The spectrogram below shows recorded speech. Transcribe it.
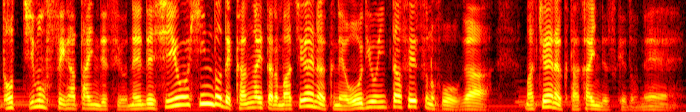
どっちも捨てがたいんですよね。で、使用頻度で考えたら間違いなくね、オーディオインターフェースの方が間違いなく高いんですけどね。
